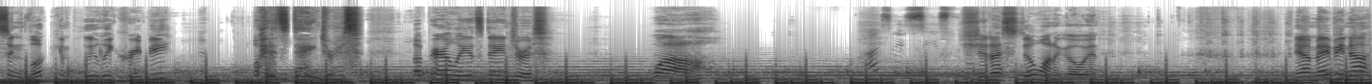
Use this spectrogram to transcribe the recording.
Not does this thing look completely creepy, but it's dangerous. Apparently, it's dangerous. Wow. Should I still want to go in? Yeah, maybe not.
